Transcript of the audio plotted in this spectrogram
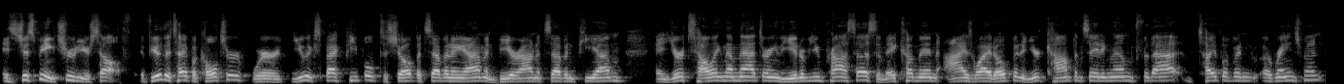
it's just being true to yourself. If you're the type of culture where you expect people to show up at 7 a.m. and be around at 7 p.m., and you're telling them that during the interview process, and they come in eyes wide open, and you're compensating them for that type of an arrangement,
